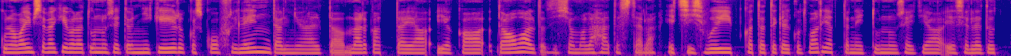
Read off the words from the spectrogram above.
kuna vaimse vägivalla tunnuseid on nii keerukas ka ohvril endal nii-öelda märgata ja, ja ka avaldada siis oma lähedastele, et siis võib ka ta tegelikult varjata neid tunnuseid ja, ja selle tõttu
